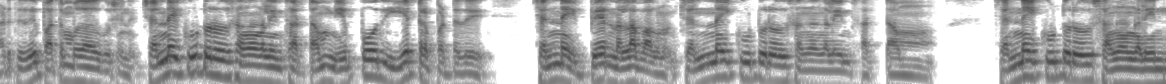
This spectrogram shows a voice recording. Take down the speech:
அடுத்தது 19வது கொஸ்டின். சென்னை கூட்டுறவு சங்கங்களின் சட்டம் எப்போது இயற்றப்பட்டது? சென்னை பேர் நல்லா பார்க்கணும். சென்னை கூட்டுறவு சங்கங்களின் சட்டம். சென்னை கூட்டுறவு சங்கங்களின்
